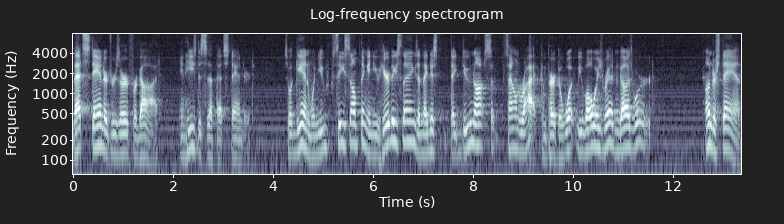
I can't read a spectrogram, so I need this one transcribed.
That standard's reserved for God, and He's to set that standard. So again, when you see something and you hear these things and they just they do not sound right compared to what you've always read in God's word, understand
